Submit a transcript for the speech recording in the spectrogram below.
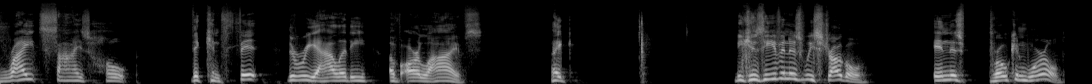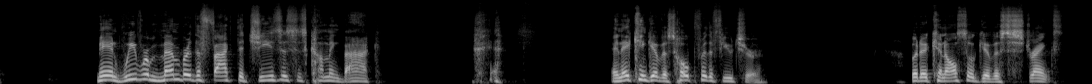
right size hope that can fit the reality of our lives. Like, because even as we struggle in this broken world, man, we remember the fact that Jesus is coming back. and it can give us hope for the future, but it can also give us strength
